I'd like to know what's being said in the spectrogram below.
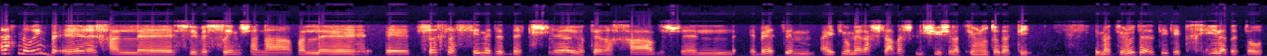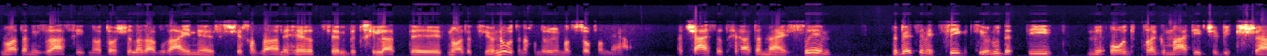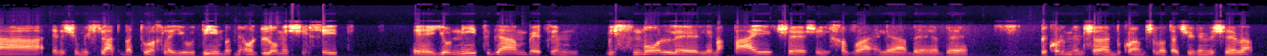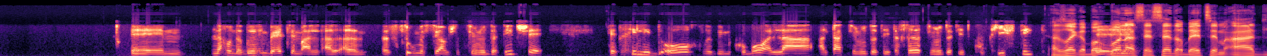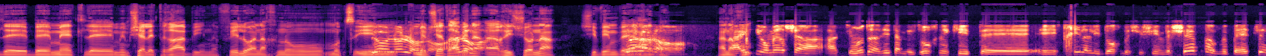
אנחנו מדברים בערך על אה, סביב 20 שנה, אבל אה, אה, צריך לשים את זה בהקשר יותר רחב של אה, בעצם, הייתי אומר, השלב השלישי של הציונות הדתית. אם הציונות הדתית התחילה בתור תנועת המזרחי, תנועתו של הרב ריינס, שחזר להרצל בתחילת אה, תנועת הציונות, אנחנו מדברים על סוף המאה ה-19, תחילת המאה ה-20, ובעצם הציג ציונות דתית מאוד פרגמטית שביקשה איזשהו מפלט בטוח ליהודים, מאוד לא משיחית, יונית גם, בעצם משמאל אה, למפא"י, ש, שהיא חברה אליה ב, ב, בכל, ממשל, בכל הממשלות עד 77. אמ, אנחנו מדברים בעצם על, על, על, על סוג מסוים של ציונות דתית שהתחיל לדעוך ובמקומו עלה, עלתה ציונות דתית אחרת, ציונות דתית קוקיסטית. אז רגע, בוא, בוא נעשה סדר, בעצם עד באמת לממשלת רבין, אפילו אנחנו מוצאים, לא, לא, לא, ממשלת לא, רבין לא. הראשונה, 74. לא, לא, לא. אנחנו... הייתי אומר שהציונות הדתית המזרוחניקית אה, אה, התחילה לדוח ב-67 ובעצם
